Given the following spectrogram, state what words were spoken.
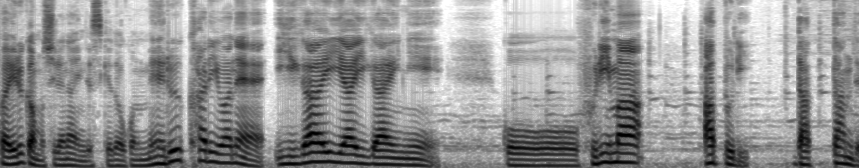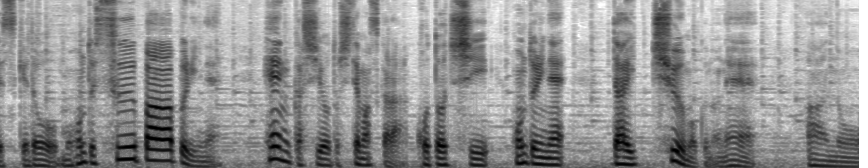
ぱいいるかもしれないんですけどこのメルカリはね意外や意外にこうフリマアプリだったんですけどもう本当にスーパーアプリね変化しようとしてますから今年本当にね大注目のねあのー、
